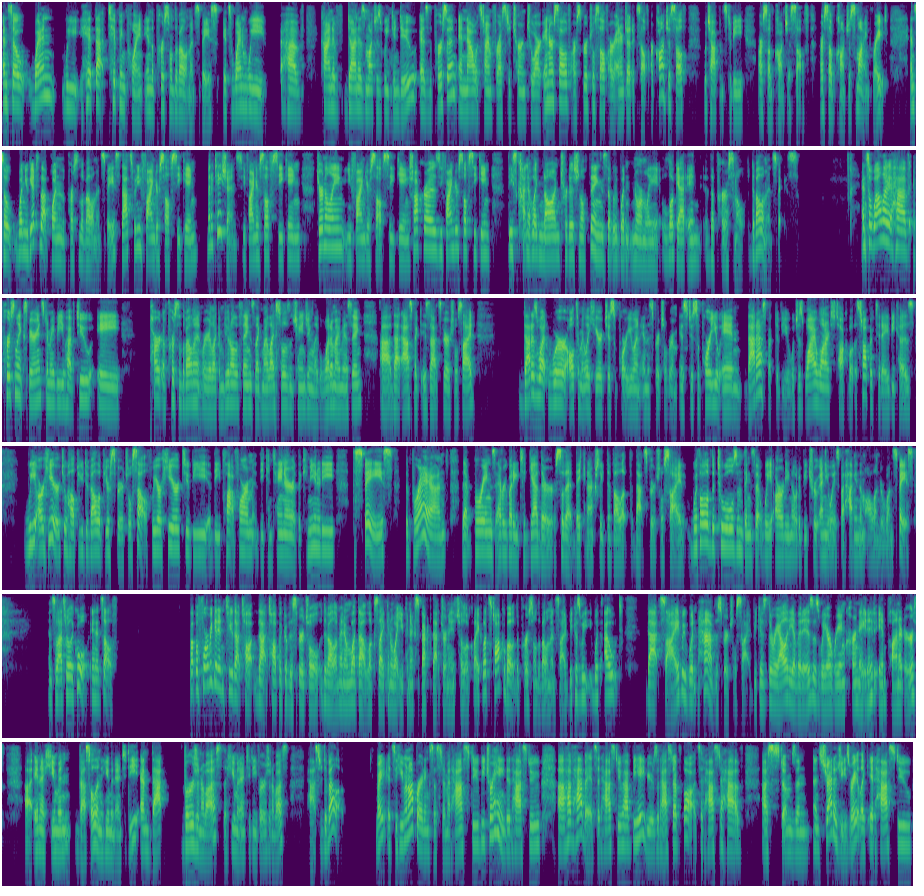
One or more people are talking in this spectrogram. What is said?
And so when we hit that tipping point in the personal development space, it's when we have kind of done as much as we can do as the person. And now it's time for us to turn to our inner self, our spiritual self, our energetic self, our conscious self, which happens to be our subconscious self, our subconscious mind, right? And so when you get to that point in the personal development space, that's when you find yourself seeking meditations. You find yourself seeking journaling. You find yourself seeking chakras. You find yourself seeking these kind of like non traditional things that we wouldn't normally look at in the personal development space. And so while I have personally experienced, and maybe you have too, a part of personal development where you're like, I'm doing all the things, like my lifestyle isn't changing, like what am I missing? Uh, that aspect is that spiritual side. That is what we're ultimately here to support you in in the spiritual room, is to support you in that aspect of you, which is why I wanted to talk about this topic today because we are here to help you develop your spiritual self. We are here to be the platform, the container, the community, the space the brand that brings everybody together so that they can actually develop that spiritual side with all of the tools and things that we already know to be true anyways but having them all under one space. And so that's really cool in itself. But before we get into that to- that topic of the spiritual development and what that looks like and what you can expect that journey to look like let's talk about the personal development side because we without that side, we wouldn't have the spiritual side because the reality of it is, is we are reincarnated in planet Earth, uh, in a human vessel, in a human entity, and that version of us, the human entity version of us, has to develop. Right? It's a human operating system. It has to be trained. It has to uh, have habits. It has to have behaviors. It has to have thoughts. It has to have uh, systems and and strategies. Right? Like it has to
